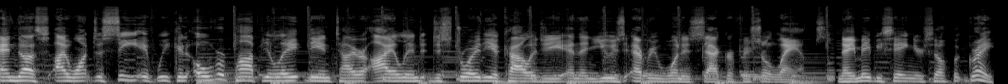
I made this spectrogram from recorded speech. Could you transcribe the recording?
and thus I want to see if we can overpopulate the entire island, destroy the ecology, and then use everyone as sacrificial lambs. Now you may be saying to yourself, but Gray,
